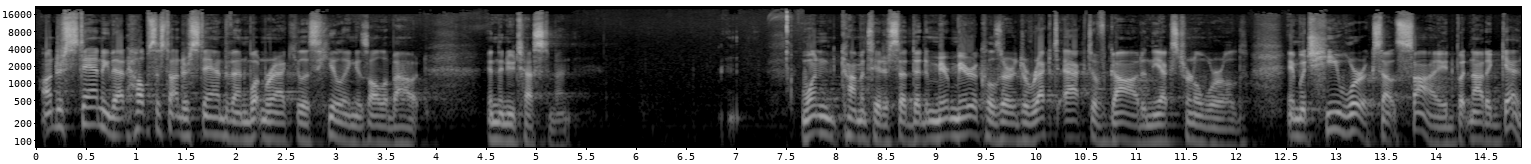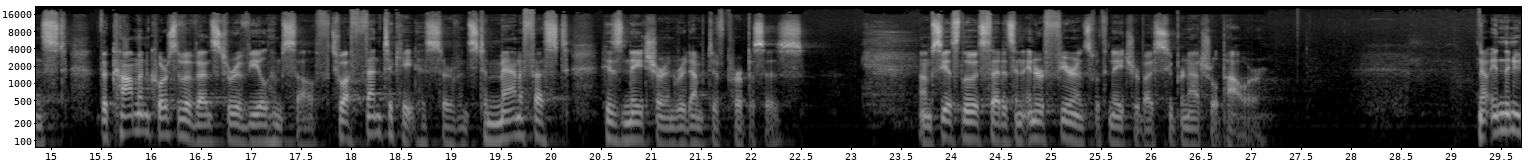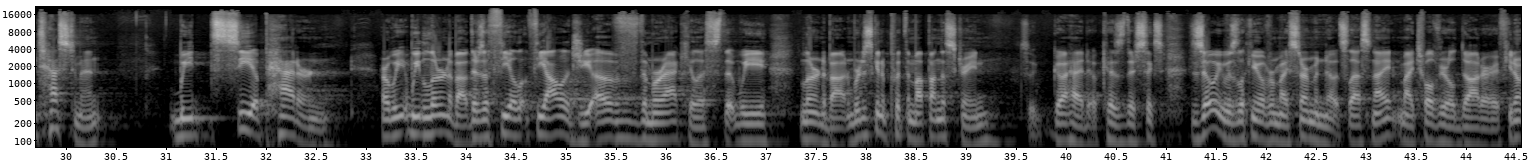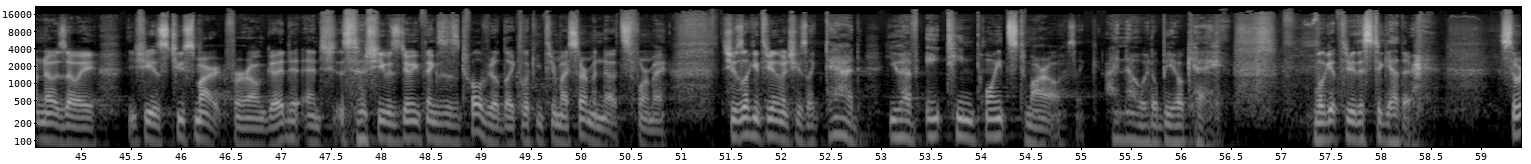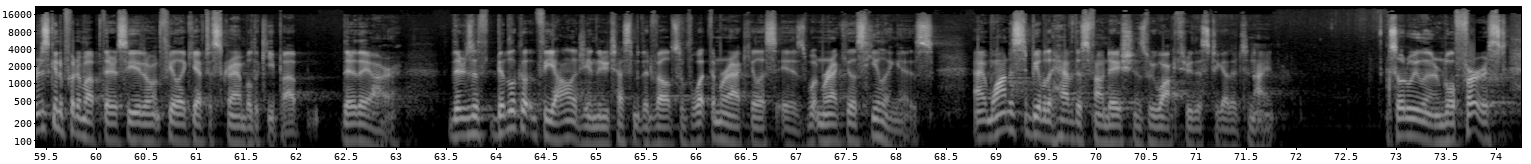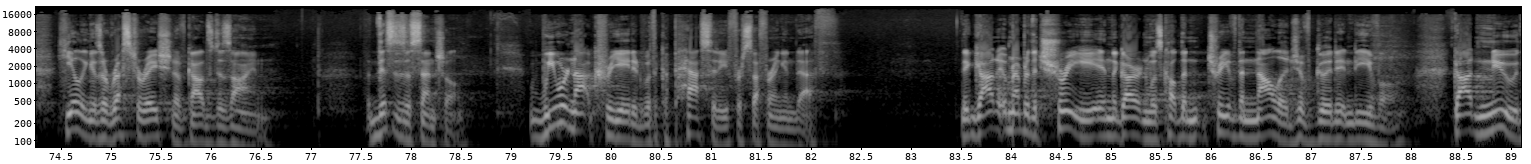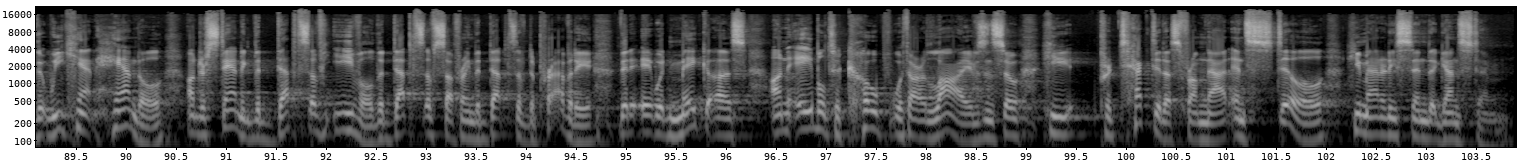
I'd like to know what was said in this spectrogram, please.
Understanding that helps us to understand then what miraculous healing is all about in the New Testament. One commentator said that miracles are a direct act of God in the external world, in which he works outside, but not against, the common course of events to reveal himself, to authenticate his servants, to manifest his nature and redemptive purposes. Um, C.S. Lewis said it's an interference with nature by supernatural power. Now, in the New Testament, we see a pattern or we, we learn about. There's a theology of the miraculous that we learn about. And we're just going to put them up on the screen. So go ahead, because there's six. Zoe was looking over my sermon notes last night, my 12 year old daughter. If you don't know Zoe, she is too smart for her own good. And she, so she was doing things as a 12 year old, like looking through my sermon notes for me. She was looking through them and she was like, Dad, you have 18 points tomorrow. I was like, I know, it'll be okay. We'll get through this together. So we're just going to put them up there so you don't feel like you have to scramble to keep up. There they are. There's a biblical theology in the New Testament that develops of what the miraculous is, what miraculous healing is. And I want us to be able to have this foundation as we walk through this together tonight. So, what do we learn? Well, first, healing is a restoration of God's design. This is essential. We were not created with a capacity for suffering and death. God, remember, the tree in the garden was called the tree of the knowledge of good and evil. God knew that we can't handle understanding the depths of evil, the depths of suffering, the depths of depravity, that it would make us unable to cope with our lives. And so he protected us from that, and still humanity sinned against him.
